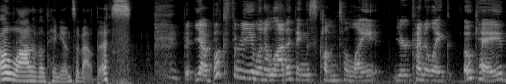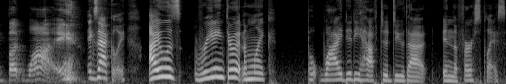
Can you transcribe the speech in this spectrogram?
a lot of opinions about this. Yeah, book three, when a lot of things come to light, you're kind of like, okay, but why? Exactly. I was reading through it and I'm like, but why did he have to do that in the first place?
